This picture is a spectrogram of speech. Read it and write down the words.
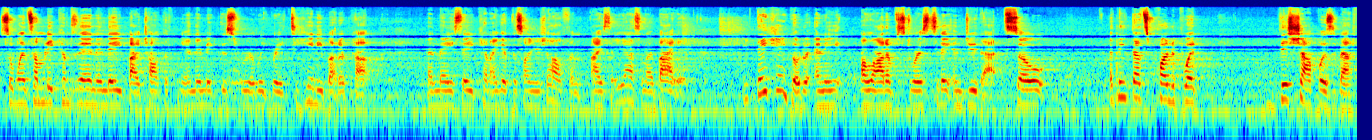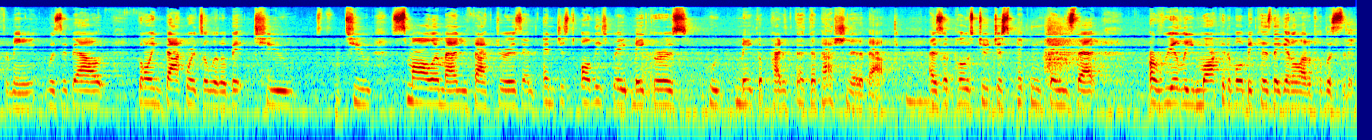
So when somebody comes in and they buy chocolate from me and they make this really great tahini butter cup, and they say, "Can I get this on your shelf?" and I say yes, and I buy it. They can't go to any a lot of stores today and do that. So I think that's part of what this shop was about for me was about going backwards a little bit to to smaller manufacturers and, and just all these great makers who make a product that they're passionate about mm-hmm. as opposed to just picking things that are really marketable because they get a lot of publicity.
